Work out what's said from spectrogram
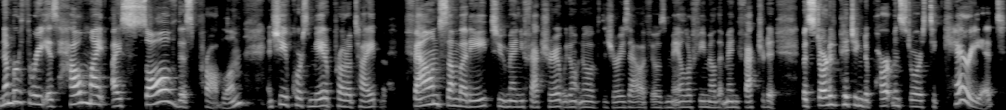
Number three is how might I solve this problem? And she, of course, made a prototype. Found somebody to manufacture it. We don't know if the jury's out if it was male or female that manufactured it, but started pitching department stores to carry it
